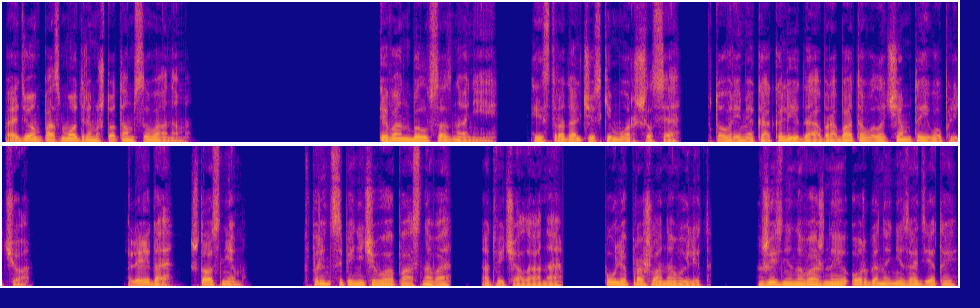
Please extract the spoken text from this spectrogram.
Пойдем посмотрим, что там с Иваном». Иван был в сознании и страдальчески морщился, в то время как Лида обрабатывала чем-то его плечо. «Лида, что с ним?» «В принципе, ничего опасного», — отвечала она. «Пуля прошла на вылет. Жизненно важные органы не задеты,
